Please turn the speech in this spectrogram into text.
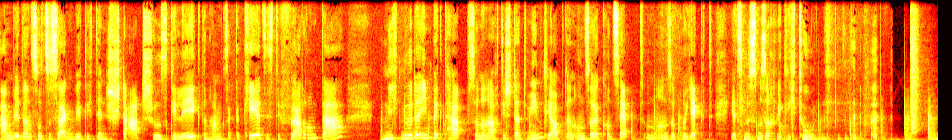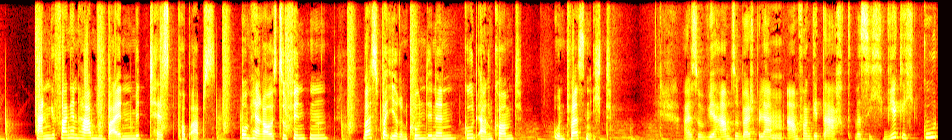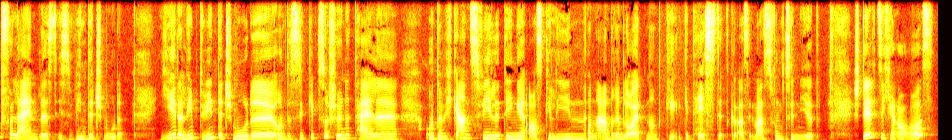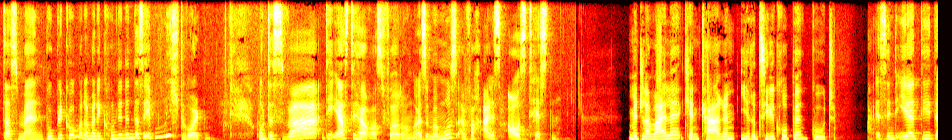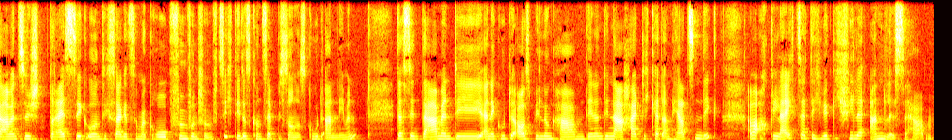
haben wir dann sozusagen wirklich den Startschuss gelegt und haben gesagt, okay, jetzt ist die Förderung da. Nicht nur der Impact Hub, sondern auch die Stadt Wien glaubt an unser Konzept und unser Projekt. Jetzt müssen wir es auch wirklich tun. Angefangen haben die beiden mit Test-Pop-ups, um herauszufinden, was bei ihren Kundinnen gut ankommt und was nicht. Also wir haben zum Beispiel am Anfang gedacht, was sich wirklich gut verleihen lässt, ist Vintage-Mode. Jeder liebt Vintage-Mode und es gibt so schöne Teile und da habe ich ganz viele Dinge ausgeliehen von anderen Leuten und getestet quasi, was funktioniert. Stellt sich heraus, dass mein Publikum oder meine Kundinnen das eben nicht wollten. Und das war die erste Herausforderung. Also man muss einfach alles austesten. Mittlerweile kennt Karin ihre Zielgruppe gut. Es sind eher die Damen zwischen 30 und ich sage jetzt einmal grob 55, die das Konzept besonders gut annehmen. Das sind Damen, die eine gute Ausbildung haben, denen die Nachhaltigkeit am Herzen liegt, aber auch gleichzeitig wirklich viele Anlässe haben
